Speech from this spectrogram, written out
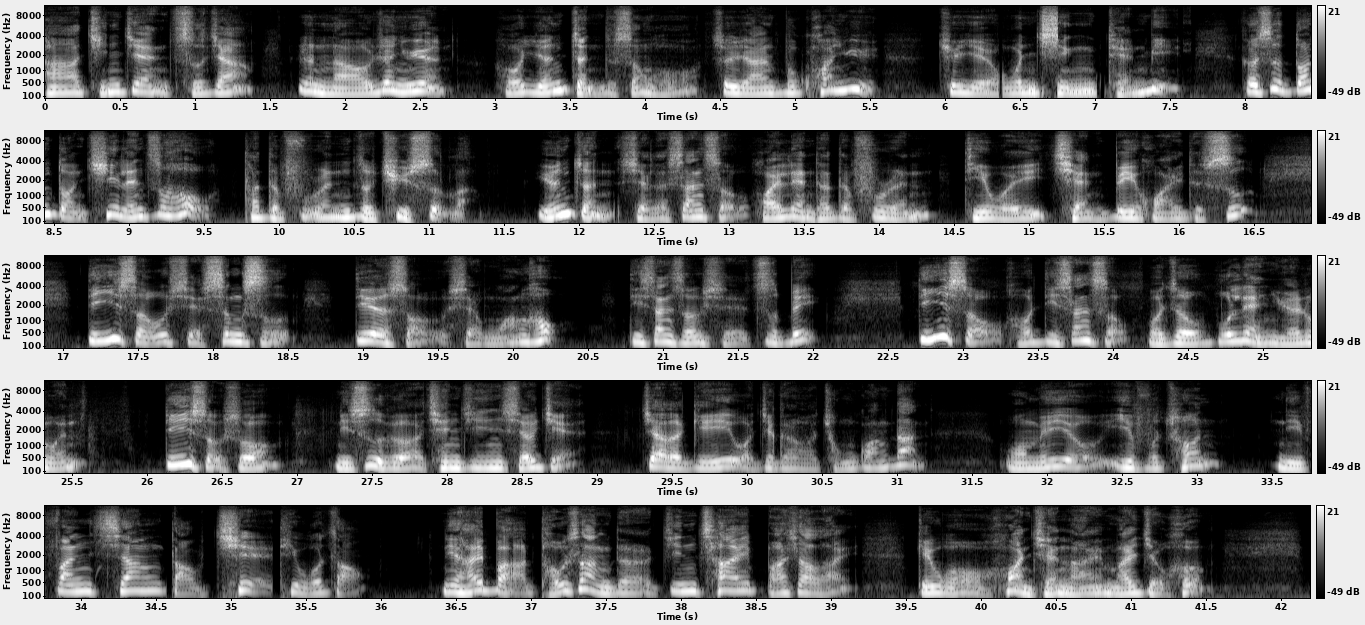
他勤俭持家，任劳任怨，和元稹的生活虽然不宽裕，却也温馨甜蜜。可是短短七年之后，他的夫人就去世了。元稹写了三首怀念他的夫人，题为《遣悲怀》的诗。第一首写生死，第二首写亡后，第三首写自悲。第一首和第三首我就不念原文。第一首说：“你是个千金小姐，嫁了给我这个穷光蛋，我没有衣服穿，你翻箱倒窃替我找。”你还把头上的金钗拔下来，给我换钱来买酒喝，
